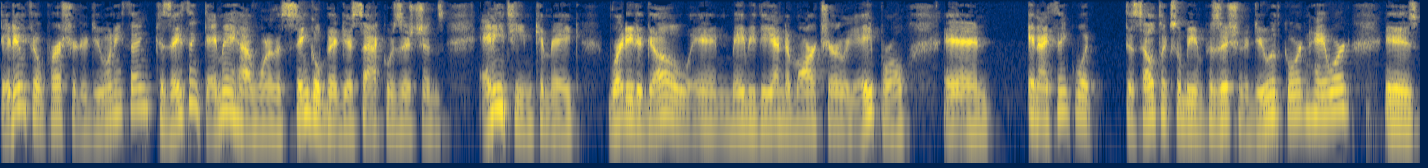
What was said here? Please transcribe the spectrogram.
they didn't feel pressure to do anything because they think they may have one of the single biggest acquisitions any team can make ready to go in maybe the end of March, early April. And and I think what the Celtics will be in position to do with Gordon Hayward is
